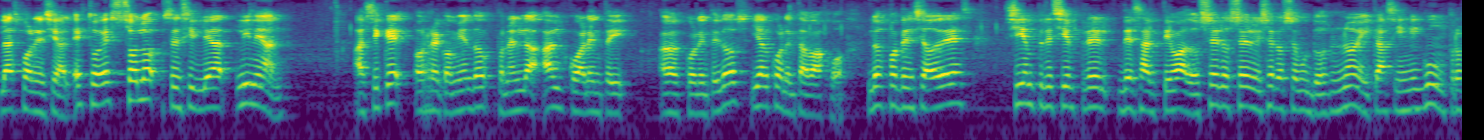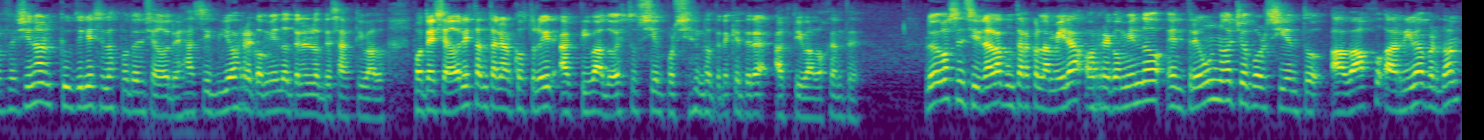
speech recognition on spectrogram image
la exponencial. Esto es solo sensibilidad lineal, así que os recomiendo ponerla al, 40 al 42 y al 40 abajo. Los potenciadores siempre, siempre desactivado, 0, 0 y 0 segundos. No hay casi ningún profesional que utilice los potenciadores, así que yo os recomiendo tenerlos desactivados. Potenciador instantáneo al construir, activado. Esto 100% lo tenéis que tener activado, gente. Luego, sensibilidad al apuntar con la mira, os recomiendo entre un 8% abajo, arriba, perdón,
